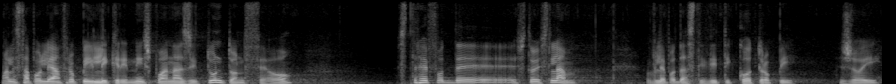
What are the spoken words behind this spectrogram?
Μάλιστα, πολλοί άνθρωποι ειλικρινείς που αναζητούν τον Θεό στρέφονται στο Ισλάμ, βλέποντας τη δυτικότροπη ζωή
